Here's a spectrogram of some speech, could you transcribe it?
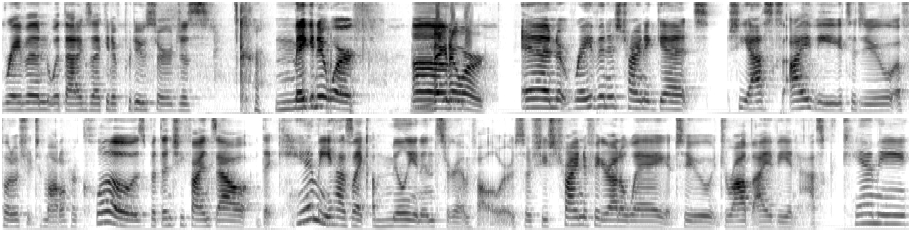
Raven with that executive producer just making it work. making it Um, work. And Raven is trying to get. She asks Ivy to do a photo shoot to model her clothes, but then she finds out that Cami has like a million Instagram followers. So she's trying to figure out a way to drop Ivy and ask Cami.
